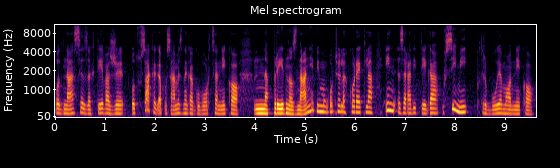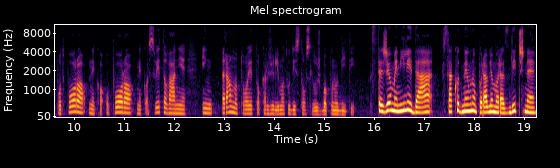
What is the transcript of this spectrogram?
Od nas se zahteva že od vsakega posameznega govorca neko napredno znanje, bi mogoče lahko rekla. In zaradi tega vsi mi potrebujemo neko podporo, neko oporo, neko svetovanje in ravno to je to, kar želimo tudi s to službo ponuditi. Ste že omenili, da vsakodnevno uporabljamo različne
